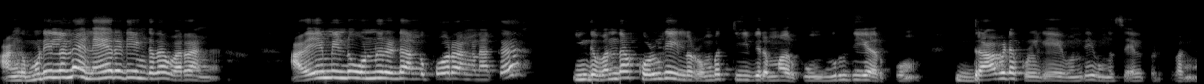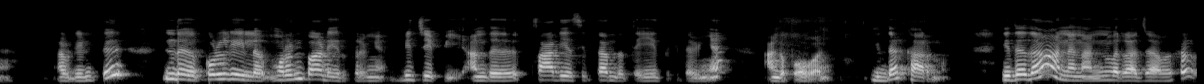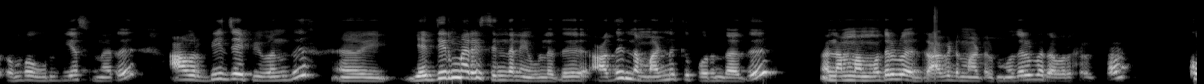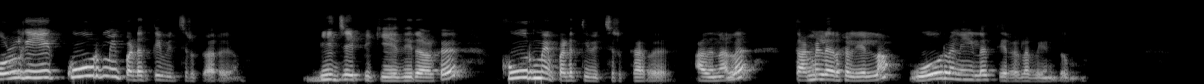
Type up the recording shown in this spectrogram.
அங்க முடியலன்னா நேரடி இங்க தான் வர்றாங்க அதே மீண்டும் ஒன்று ரெண்டு அங்க போறாங்கனாக்க இங்க வந்தா கொள்கையில ரொம்ப தீவிரமா இருக்கும் உறுதியா இருக்கும். திராவிட கொள்கையை வந்து இவங்க செயல்படுத்துவாங்க அப்படின்ட்டு இந்த கொள்கையில முரண்பாடு இருக்கிறவங்க பிஜேபி அந்த சாதிய சித்தாந்தத்தை ஏத்துக்கிட்டவங்க அங்க போவாங்க. இதுதான் காரணம். இதை தான் அண்ணன் அன்வர் ராஜா அவர்கள் ரொம்ப உறுதியா சொன்னாரு. அவர் பிஜேபி வந்து எதிர்மறை சிந்தனை உள்ளது. அது இந்த மண்ணுக்கு பொருந்தாது. நம்ம முதல்வர் திராவிட மாடல் முதல்வர் அவர்கள் தான் கொள்கையை கூர்மைப்படுத்தி வச்சிருக்காரு. பிஜேபிக்கு எதிராக கூர்மைப்படுத்தி வச்சிருக்காரு. அதனால தமிழர்கள் எல்லாம் ஓரணியில திரள வேண்டும்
